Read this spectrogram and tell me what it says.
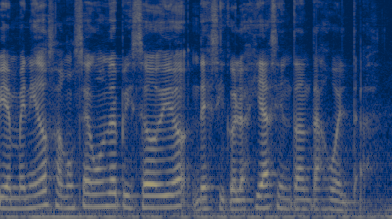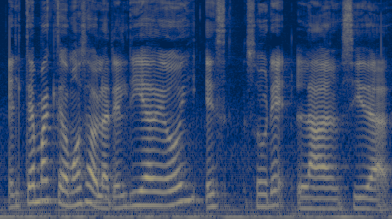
bienvenidos a un segundo episodio de Psicología sin tantas vueltas. El tema que vamos a hablar el día de hoy es sobre la ansiedad.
